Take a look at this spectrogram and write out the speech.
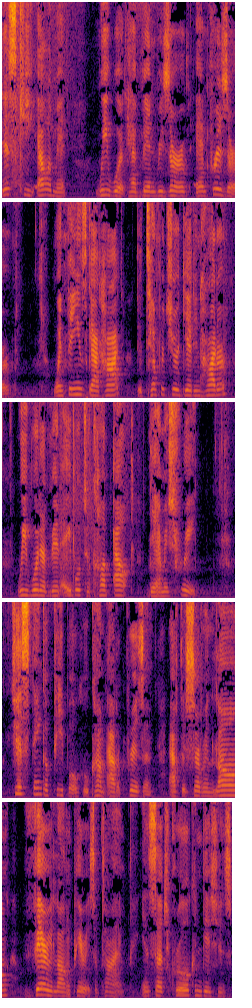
this key element, we would have been reserved and preserved. When things got hot, the temperature getting hotter, we would have been able to come out damage free. Just think of people who come out of prison after serving long, very long periods of time in such cruel conditions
